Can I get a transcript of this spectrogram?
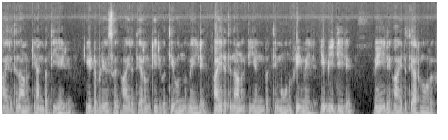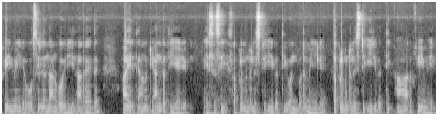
ആയിരത്തി നാനൂറ്റി അൻപത്തി ഏഴ് ഇ ഡബ്ല്യു എസ് ആയിരത്തി അറുന്നൂറ്റി ഇരുപത്തി ഒന്ന് മെയിൽ ആയിരത്തി നാനൂറ്റി എൺപത്തി മൂന്ന് ഫീമെയിൽ ഇ ബി ടിയിൽ മെയിൽ ആയിരത്തി അറുന്നൂറ് ഫീമെയിൽ ഒ സിയിൽ നിന്നാണ് പോയിരിക്കുന്നത് അതായത് ആയിരത്തി നാനൂറ്റി അൻപത്തി ഏഴ് എസ് സി സപ്ലിമെന്റൽ ലിസ്റ്റ് ഇരുപത്തി ഒൻപത് മെയിൽ സപ്ലിമെന്റൽ ലിസ്റ്റ് ഇരുപത്തി ആറ് female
